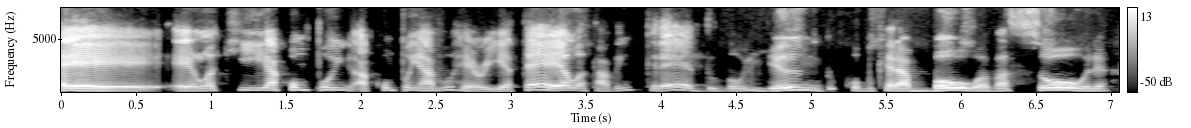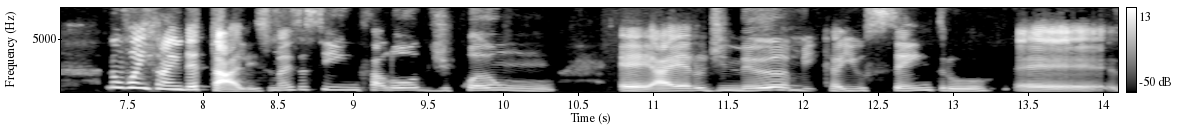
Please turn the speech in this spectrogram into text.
é, ela que acompanha, acompanhava o Harry. E até ela estava incrédula, olhando como que era boa a vassoura, não vou entrar em detalhes, mas assim, falou de quão é, a aerodinâmica e o centro é,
